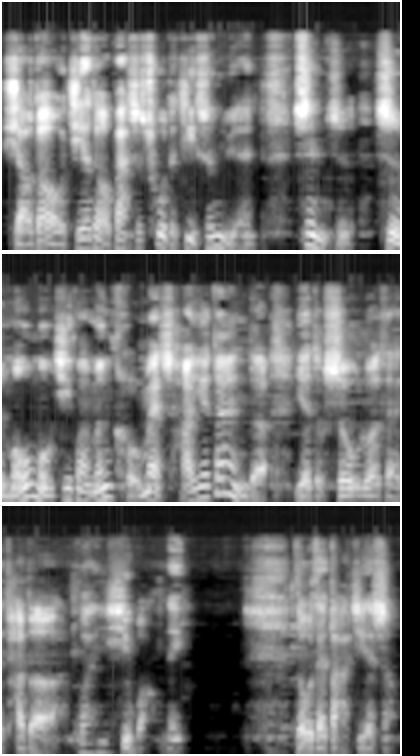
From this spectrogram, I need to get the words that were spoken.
小到街道办事处的计生员，甚至是某某机关门口卖茶叶蛋的，也都收罗在他的关系网内。走在大街上，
